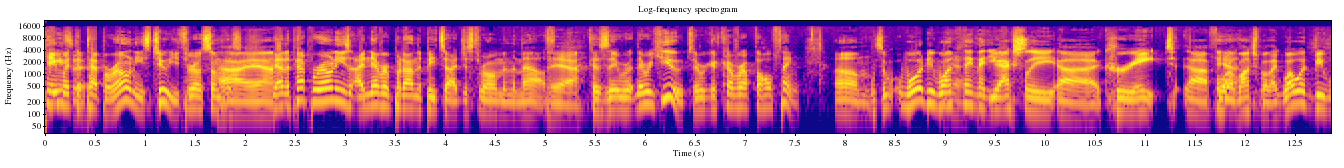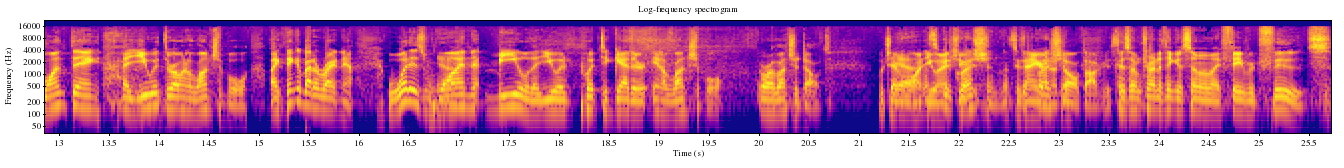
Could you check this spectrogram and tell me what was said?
came with the pepperonis too. You throw some. Of those. Oh, yeah. Now the pepperonis, I never put on the pizza. I just throw them in the mouth. Yeah. because they were they were huge. They were gonna cover up the whole thing. Um, So, what would be one Yeah. thing that you actually uh, create uh, for Yeah. a Lunchable? Like, what would be one thing that you would throw in a Lunchable? Like, think about it right now. What is one meal that you would put together in a Lunchable or a Lunch Adult? Whichever yeah, one that's you a want good to choose. question. That's a good now you're an question. adult, obviously. Because I'm trying to think of some of my favorite foods,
